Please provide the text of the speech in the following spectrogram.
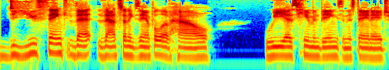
Do you think that that's an example of how we as human beings in this day and age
